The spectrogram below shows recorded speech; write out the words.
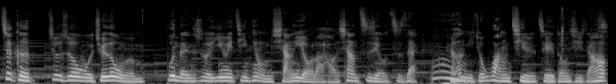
这个就是说，我觉得我们不能说，因为今天我们享有了，好像自由自在，嗯、然后你就忘记了这些东西。然后，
